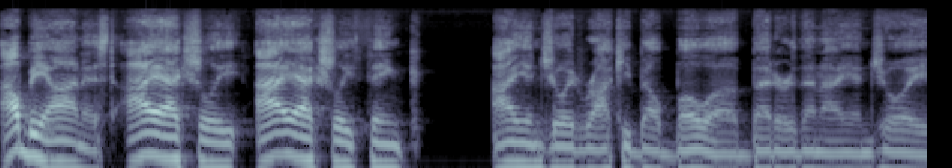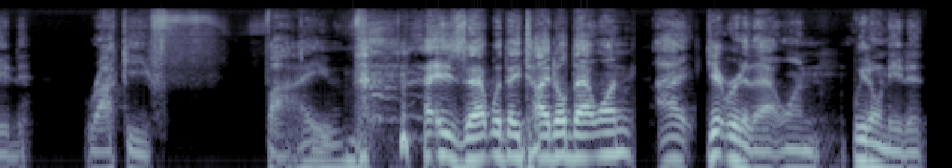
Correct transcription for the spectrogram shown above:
I'll be honest. I actually, I actually think I enjoyed Rocky Balboa better than I enjoyed Rocky Five. Is that what they titled that one? I get rid of that one. We don't need it.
